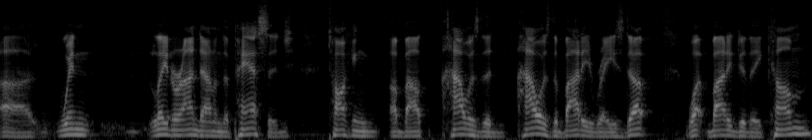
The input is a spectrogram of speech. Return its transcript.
uh, when later on down in the passage, talking about how is the how is the body raised up, what body do they come,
